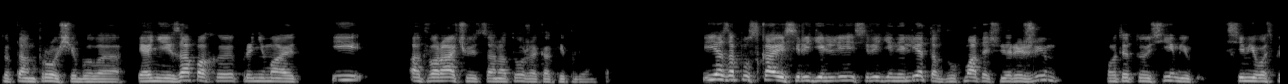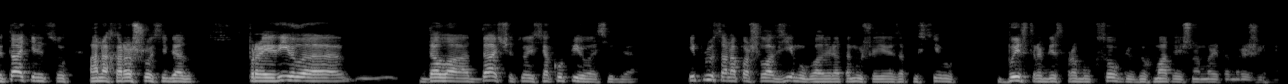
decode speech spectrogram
Чтобы там проще было. И они и запах э, принимают, и отворачивается она тоже, как и пленка. И я запускаю середины, середины лета в двухматочный режим вот эту семью, семью-воспитательницу. Она хорошо себя проявила, дала отдачу, то есть окупила себя. И плюс она пошла в зиму благодаря тому, что я ее запустил быстро, без пробуксовки в двухматочном этом режиме.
